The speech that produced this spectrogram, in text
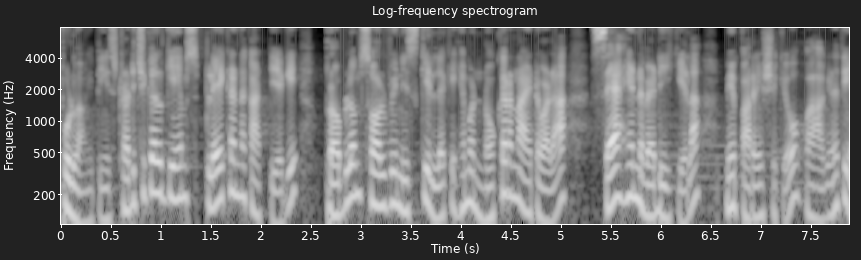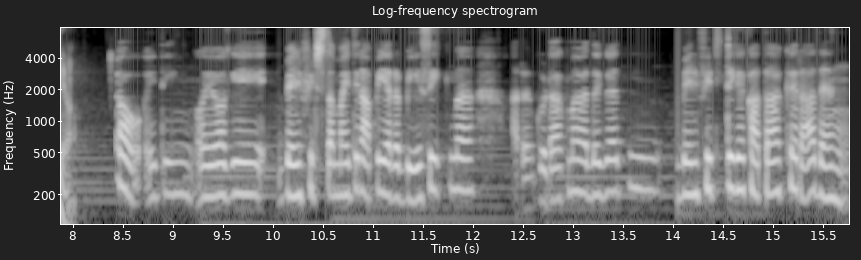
පුළුවන්. ති ස්ට්‍රටිකල් ගේම්ස් ප්ලේ කරන කට්ටියගේ ප්‍රබ්ලම් සොල්වි නිස්කිල්ල එක හෙම නොකරනයට වඩා සෑහෙන්න වැඩි කියලා මේ පර්ේෂකයෝ හොයාගෙන තියෙනවා. ඔව ඉතින් ඔය වගේ බෙනිෆිට්ස් තමයිතින් අපි අර බේසික්ම අර ගොඩක්ම වැදගත් බෙනිෆිට් ටික කතා කරා. දැන්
